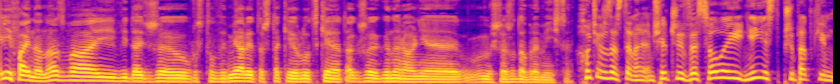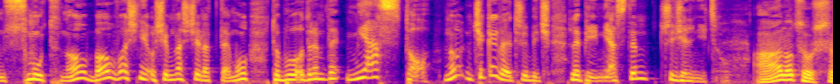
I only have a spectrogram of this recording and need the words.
I fajna nazwa i widać, że po prostu wymiary też takie ludzkie, także generalnie myślę, że dobre miejsce. Chociaż zastanawiam się, czy Wesołej nie jest przypadkiem smutno, bo właśnie 18 lat temu to było odrębne miasto. No ciekawe, czy być lepiej miastem, czy dzielnicą. A no cóż, e,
